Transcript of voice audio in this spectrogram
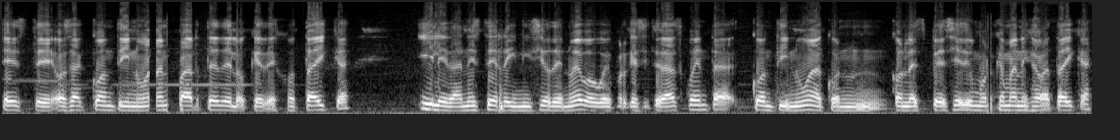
este o sea continúan parte de lo que dejó Taika y le dan este reinicio de nuevo, güey, porque si te das cuenta, continúa con, la especie de humor que manejaba Taika,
